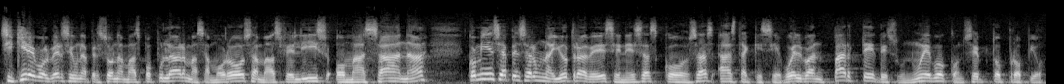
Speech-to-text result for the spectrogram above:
Si quiere volverse una persona más popular, más amorosa, más feliz o más sana, comience a pensar una y otra vez en esas cosas hasta que se vuelvan parte de su nuevo concepto propio.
